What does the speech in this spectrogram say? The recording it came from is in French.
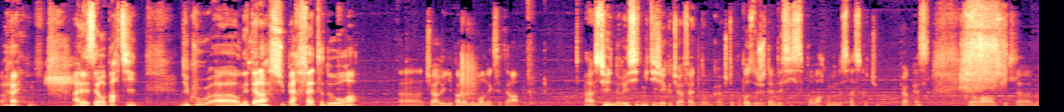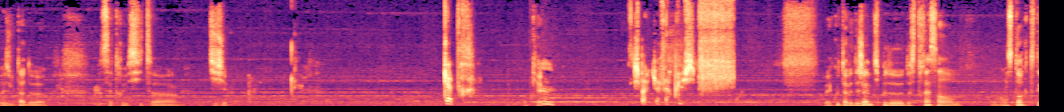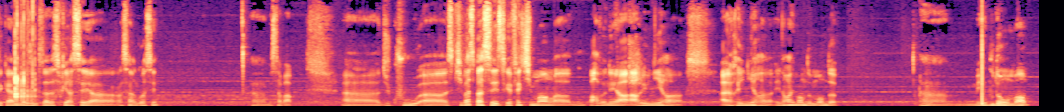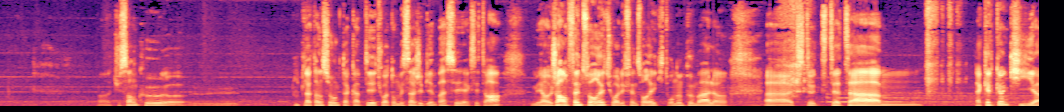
Ouais. Allez, c'est reparti. Du coup, euh, on était à la super fête de Aura. Euh, tu as réuni pas mal de monde, etc. Euh, c'est une réussite mitigée que tu as faite, donc je te propose de jeter un D6 pour voir combien de stress que tu, tu. Et on va voir ensuite le, le résultat de, cette réussite mitigée. 4. Ok. J'espère que tu vas faire plus. Bah écoute, t'avais déjà un petit peu de, stress en, stock, t'étais quand même dans un état d'esprit assez, euh, assez angoissé. Euh, mais ça va. Euh, du coup, ce qui va se passer, c'est qu'effectivement, vous parvenez à, réunir, à réunir énormément de monde. Mais au bout d'un moment, tu sens que toute l'attention que tu as captée, tu vois, ton message est bien passé, etc. Mais euh, genre en fin de soirée, tu vois, les fins de soirée qui tournent un peu mal, euh, euh, t'as euh, t'as quelqu'un qui,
